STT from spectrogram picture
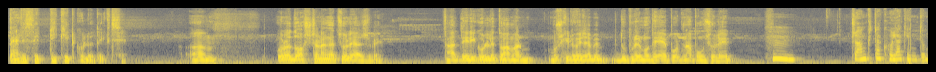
প্যারিসের টিকিটগুলো দেখছে। ওরা দশটা নাগাদ চলে আসবে। আর দেরি করলে তো আমার মুশকিল হয়ে যাবে। দুপুরের মধ্যে এয়ারপোর্ট না পৌঁছলে হুম ট্রাঙ্কটা খোলা কিন্তু।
